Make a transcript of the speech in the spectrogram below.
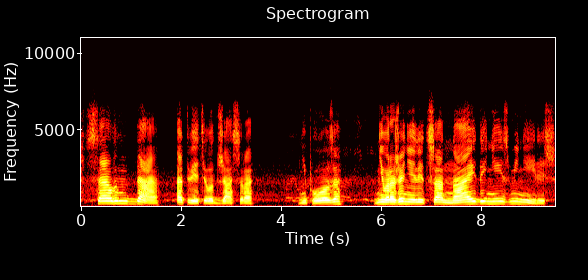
«В целом, да», — ответила Джасра. Ни поза, ни выражение лица Найды не изменились.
